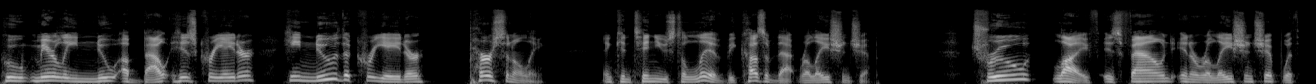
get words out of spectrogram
who merely knew about his Creator, he knew the Creator personally and continues to live because of that relationship. True life is found in a relationship with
